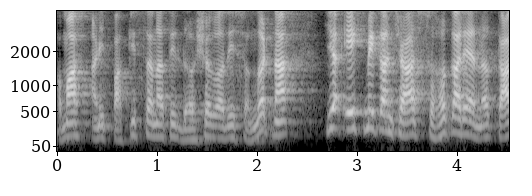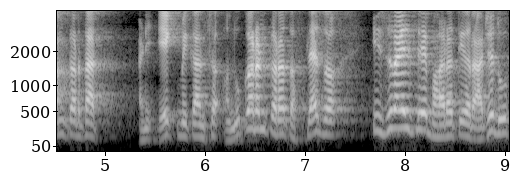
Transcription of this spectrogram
हमास आणि पाकिस्तानातील दहशतवादी संघटना या एकमेकांच्या सहकार्यानं काम करतात आणि एकमेकांचं अनुकरण करत असल्याचं इस्रायलचे भारतीय राजदूत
